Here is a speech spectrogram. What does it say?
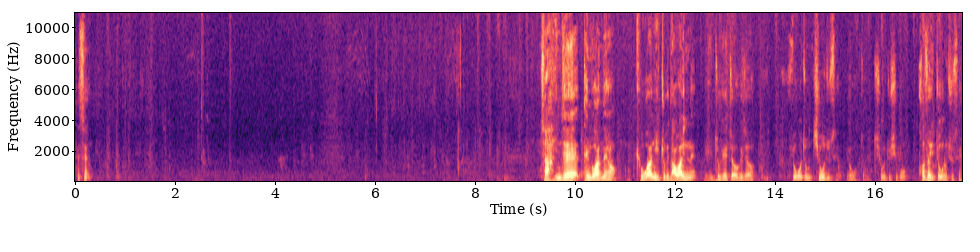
됐어요? 자, 이제 된 것 같네요. 교환이 이쪽에 나와 있네. 이쪽에 저기 저 요거 좀 지워 주세요. 요거 좀 지워 주시고 커서 이쪽으로 주세요.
